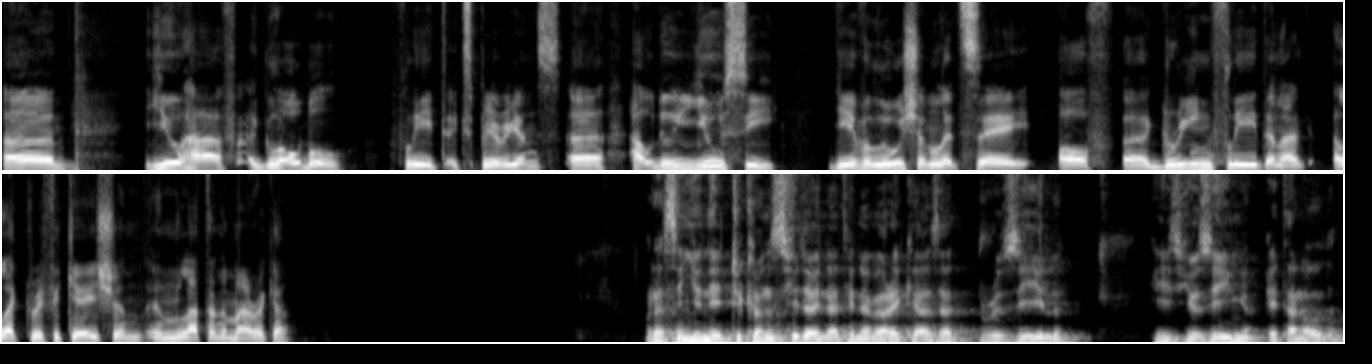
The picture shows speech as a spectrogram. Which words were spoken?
um, you have a global fleet experience. how do you see the evolution, let's say, of uh, green fleet and electrification in Latin America? Well, I think you need to consider in Latin America that Brazil is using ethanol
